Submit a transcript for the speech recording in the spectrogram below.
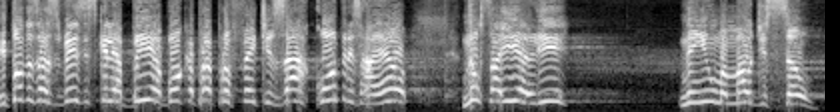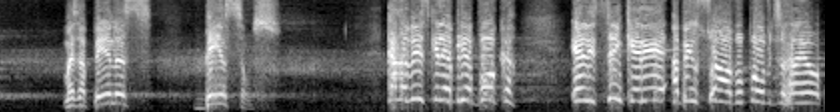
E todas as vezes que ele abria a boca para profetizar contra Israel, não saía ali nenhuma maldição mas apenas bênçãos. Cada vez que ele abria a boca, ele sem querer abençoava o povo de Israel.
